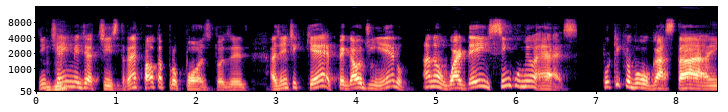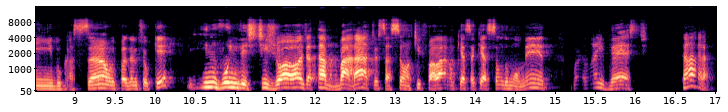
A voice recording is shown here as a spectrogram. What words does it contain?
A gente é uhum. é imediatista, né? Falta propósito às vezes. A gente quer pegar o dinheiro. Ah, não, guardei 5 mil reais. Por que, que eu vou gastar em educação e fazendo não sei o quê e não vou investir? Já, já tá barato essa ação aqui, falaram que essa aqui é a ação do momento. Vai lá, investe. Cara,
